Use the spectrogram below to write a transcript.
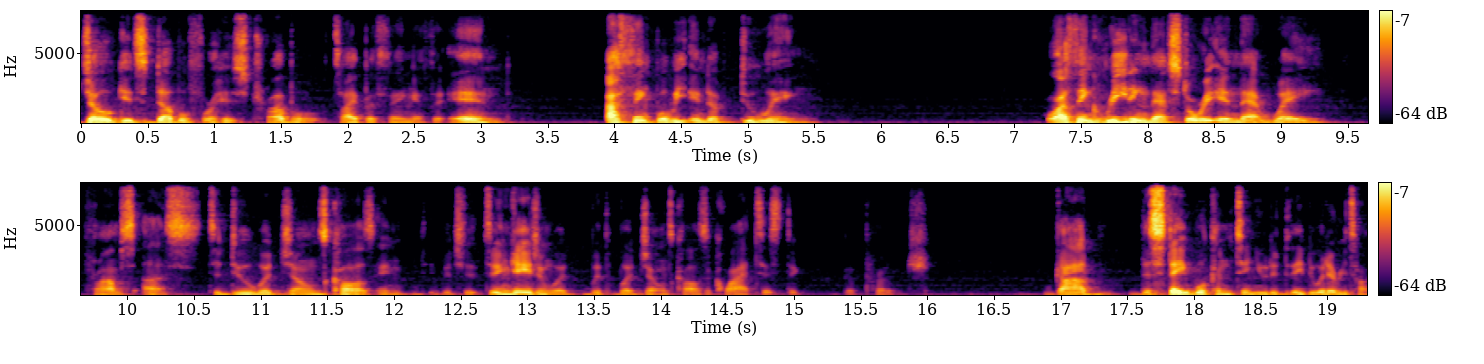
Job gets double for his trouble type of thing at the end. I think what we end up doing, or I think reading that story in that way, prompts us to do what Jones calls in, which, to engage in what, with what Jones calls a quietistic approach. God, the state will continue to. They do it every time.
